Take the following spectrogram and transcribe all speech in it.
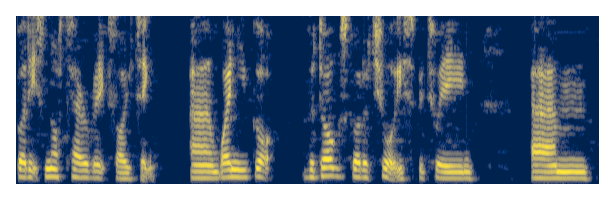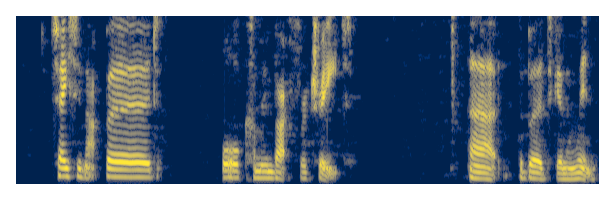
but it's not terribly exciting. And when you've got the dog's got a choice between um, chasing that bird or coming back for a treat, uh, the bird's going to win.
